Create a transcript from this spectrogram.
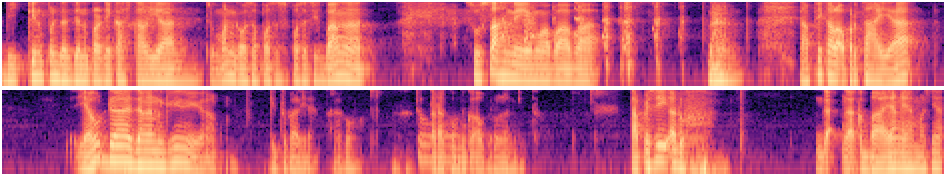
bikin perjanjian pernikah sekalian. Cuman gak usah posesif posesif banget. Susah nih mau apa-apa tapi kalau percaya ya udah jangan gini. Ya gitu kali ya ntar aku Tuh. ntar aku buka obrolan gitu. Tapi sih aduh nggak nggak kebayang ya maksudnya.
